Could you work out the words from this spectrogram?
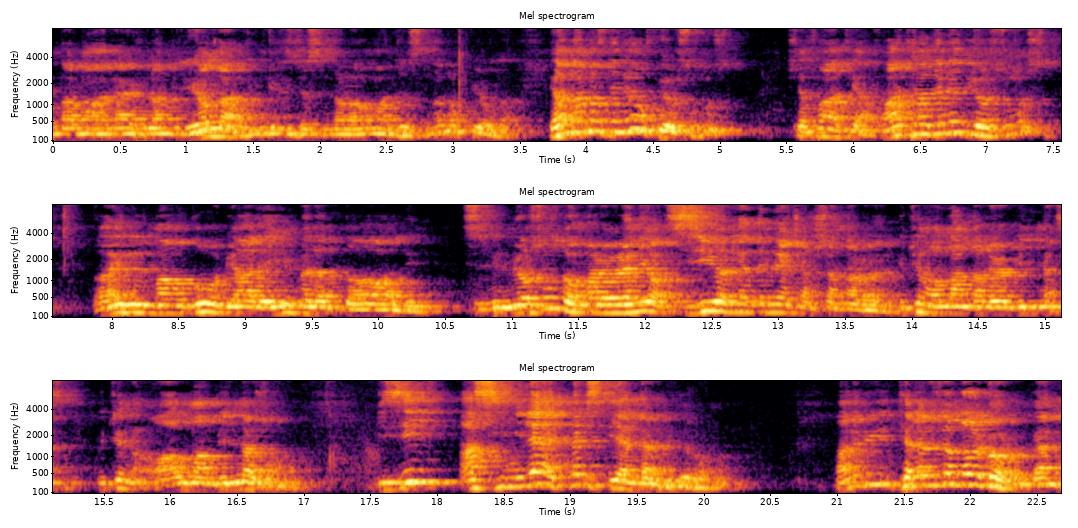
onlar manayı falan biliyorlar, İngilizcesinden, Almancasından okuyorlar. Ya namazda ne okuyorsunuz? İşte Fatiha. Fatiha'da ne diyorsunuz? Gayril mağdubi aleyhim veleddâlin. Siz bilmiyorsunuz da onlar öğreniyor. Sizi yönlendirmeye çalışanlar öğreniyor. Bütün Hollandalı bilmez. Bütün Alman bilmez onu. Bizi asimile etmek isteyenler bilir onu. Hani bir televizyonda gördüm ben.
